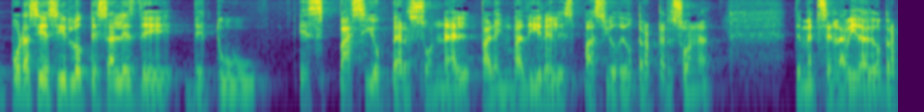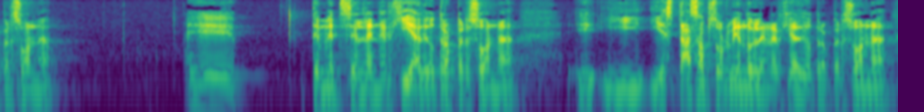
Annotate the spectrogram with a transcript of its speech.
por así decirlo, te sales de, de tu espacio personal para invadir el espacio de otra persona, te metes en la vida de otra persona, eh, te metes en la energía de otra persona eh, y, y, estás absorbiendo la energía de otra persona,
